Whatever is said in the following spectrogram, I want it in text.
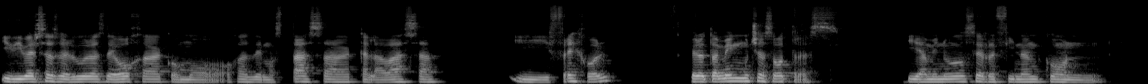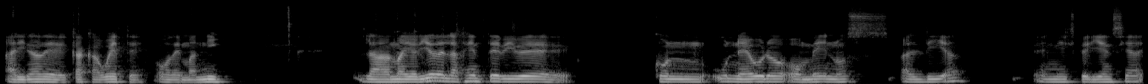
y diversas verduras de hoja como hojas de mostaza, calabaza y frijol pero también muchas otras, y a menudo se refinan con harina de cacahuete o de maní. La mayoría de la gente vive con un euro o menos al día, en mi experiencia.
